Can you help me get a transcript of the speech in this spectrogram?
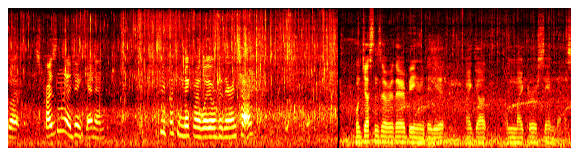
but surprisingly I didn't get in. see if I can make my way over there in time. Well, Justin's over there being an idiot. I got a micro sand bass.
